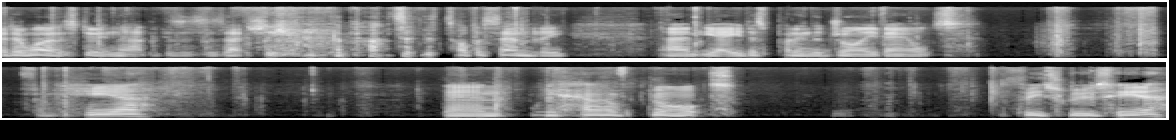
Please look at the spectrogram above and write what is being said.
I don't know why I was doing that because this is actually part of the top assembly. Um, yeah, you're just pulling the drive out from here. Then we have got three screws here.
